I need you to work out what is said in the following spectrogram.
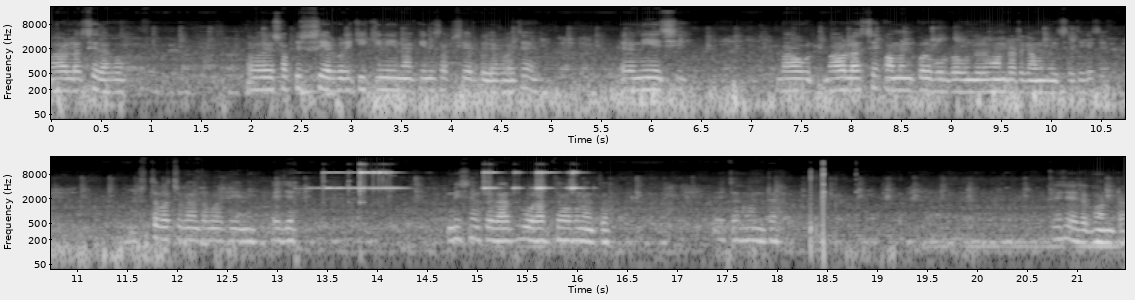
ভালো লাগছে, দেখো। তোমাদের সব কিছু শেয়ার করি, কী কিনি, না কিনি, সব শেয়ার করে দেখো, আছে? এটা নিয়েছি। ভালো ভালো লাগছে কমেন্ট করে বলব বন্ধুরা হন্ডাটা কেমন হয়েছে, ঠিক আছে? বুঝতে পারছ কেন তোমরা কিনে এই যে, বিছানাতে রাখব, রাখতে হবে না তো। এটা ঘণ্টা। ঠিক আছে এটা ঘণ্টা।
